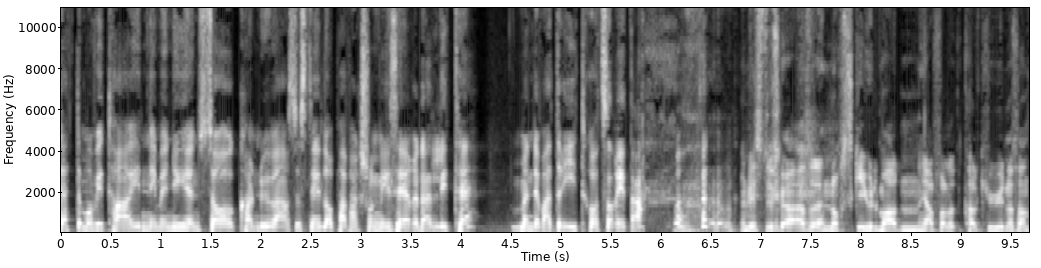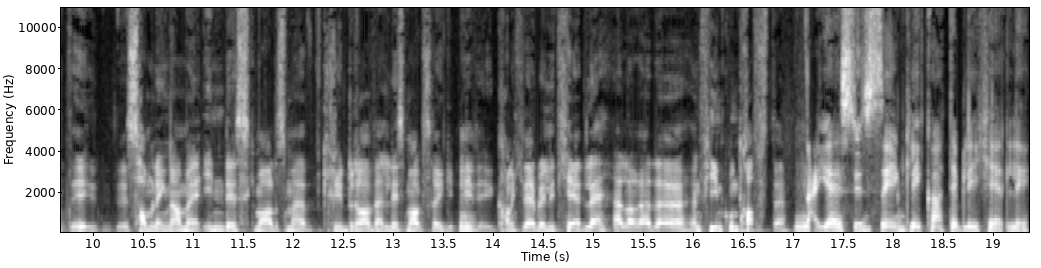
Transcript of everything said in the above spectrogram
dette må vi ta inn i menyen, så kan du være så snill å perfeksjonisere den litt til. Men det var dritgodt, Sarita. Men hvis du skal, altså den norske julematen, iallfall kalkun og sånt, sammenligna med indisk mat som er krydra veldig smaksrik, kan ikke det bli litt kjedelig? Eller er det en fin kontrast, det? Nei, jeg syns egentlig ikke at det blir kjedelig.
